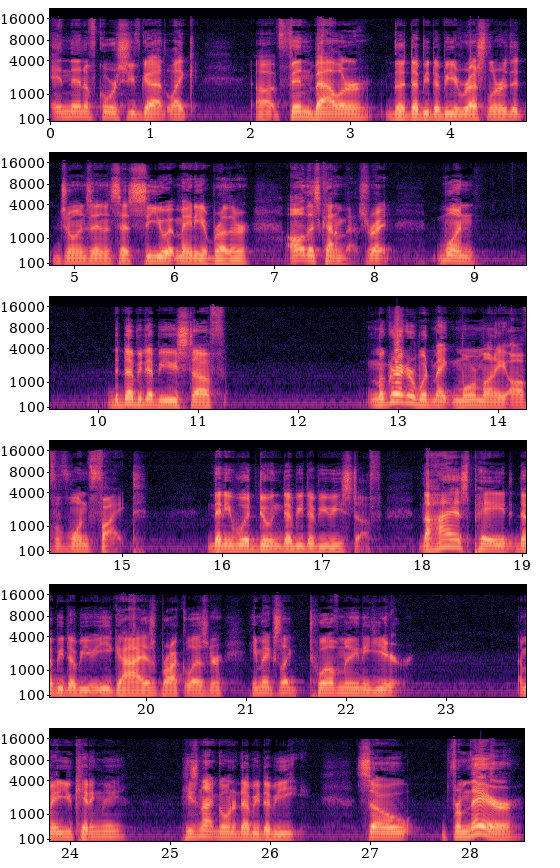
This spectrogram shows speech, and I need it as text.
and then, of course, you've got like uh, Finn Balor, the WWE wrestler that joins in and says, see you at Mania, brother. All this kind of mess, right? One, the WWE stuff, McGregor would make more money off of one fight than he would doing WWE stuff. The highest paid WWE guy is Brock Lesnar. He makes like 12 million a year. I mean, are you kidding me? He's not going to WWE. So from there,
